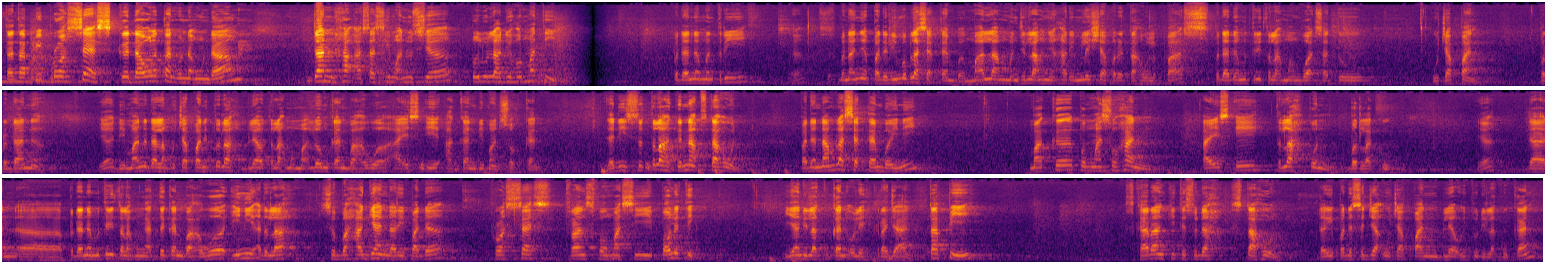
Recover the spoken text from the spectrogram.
tetapi proses kedaulatan undang-undang dan hak asasi manusia perlulah dihormati. Perdana Menteri ya, sebenarnya pada 15 September malam menjelangnya Hari Malaysia pada tahun lepas, Perdana Menteri telah membuat satu ucapan perdana ya di mana dalam ucapan itulah beliau telah memaklumkan bahawa ISA akan dimansuhkan. Jadi setelah genap setahun pada 16 September ini maka pemansuhan ISA telah pun berlaku ya. Dan uh, perdana menteri telah mengatakan bahawa ini adalah sebahagian daripada proses transformasi politik yang dilakukan oleh kerajaan. Tapi sekarang kita sudah setahun daripada sejak ucapan beliau itu dilakukan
